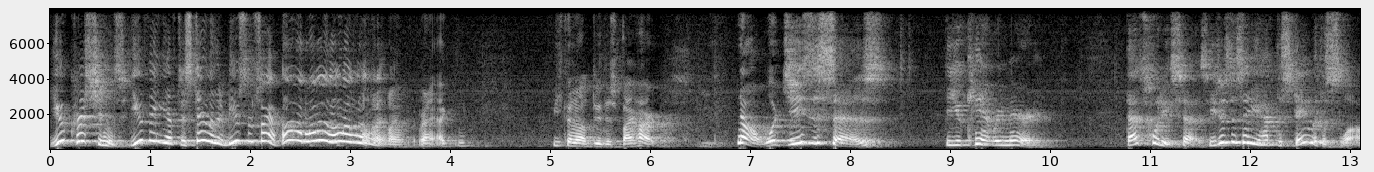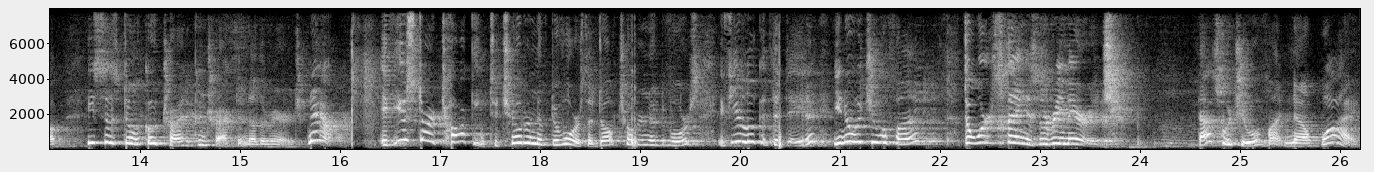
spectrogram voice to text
You Christians, you think you have to stay with an abusive spouse. Blah, blah, blah, right? I, you can all do this by heart. No, what Jesus says you can't remarry. That's what he says. He doesn't say you have to stay with a slob. He says don't go try to contract another marriage. Now, if you start talking to children of divorce, adult children of divorce, if you look at the data, you know what you will find? The worst thing is the remarriage. That's what you will find. Now, why?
